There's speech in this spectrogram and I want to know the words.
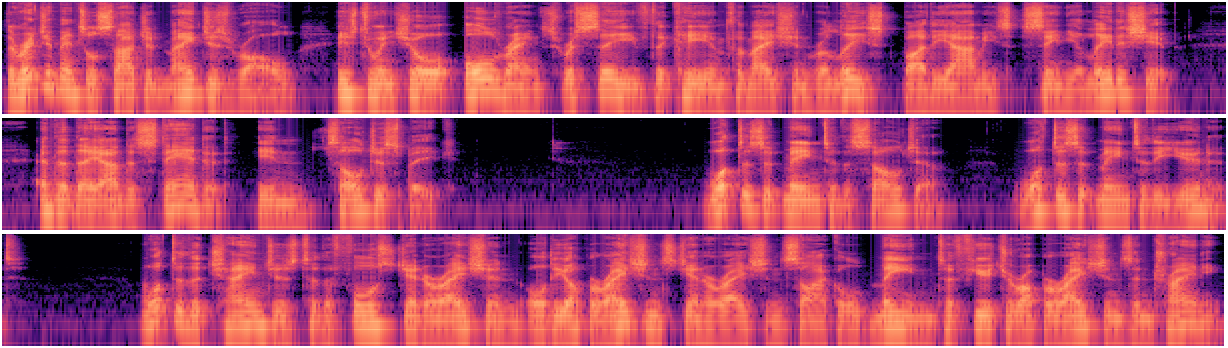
The regimental sergeant major's role is to ensure all ranks receive the key information released by the Army's senior leadership and that they understand it in soldier speak. What does it mean to the soldier? What does it mean to the unit? What do the changes to the force generation or the operations generation cycle mean to future operations and training?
